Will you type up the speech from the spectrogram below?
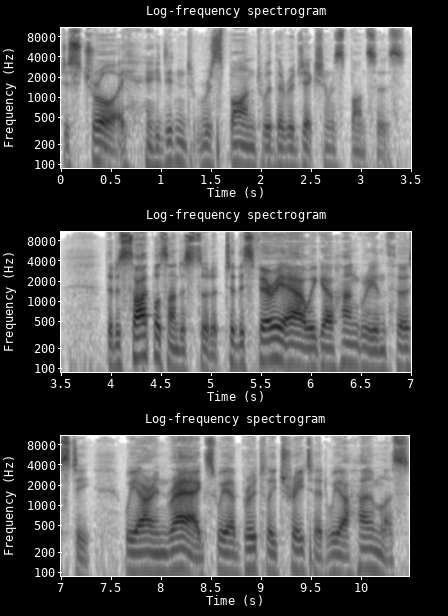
destroy. He didn't respond with the rejection responses. The disciples understood it. To this very hour we go hungry and thirsty. We are in rags. We are brutally treated. We are homeless.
